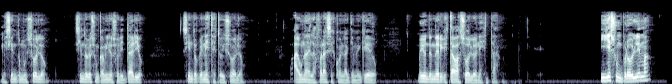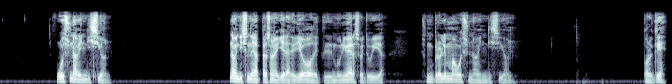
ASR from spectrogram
me siento muy solo, siento que es un camino solitario, siento que en este estoy solo. Alguna de las frases con la que me quedo me dio a entender que estaba solo en esta. ¿Y es un problema o es una bendición? Una bendición de la persona que quieras, de Dios, del universo, de tu vida. ¿Es un problema o es una bendición? ¿Por qué?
